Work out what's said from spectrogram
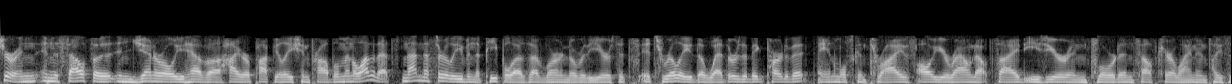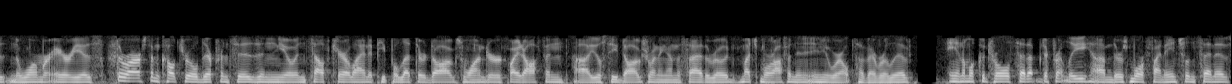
Sure. In, in the South, uh, in general, you have a higher population problem, and a lot of that's not necessarily even the people, as I've learned over the years. It's it's really the weather is a big part of it. Animals can thrive all year round outside easier in Florida and South Carolina and places in the warmer areas. There are some cultural differences, and you know, in South Carolina, people let their dogs wander quite often. Uh, you'll see dogs running on the side of the road much more often than anywhere else I've ever lived animal control set up differently. Um, there's more financial incentives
